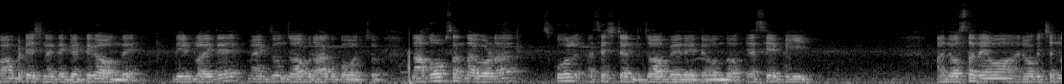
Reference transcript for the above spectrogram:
కాంపిటీషన్ అయితే గట్టిగా ఉంది. దీంట్లో అయితే మ్యాక్సిమం జాబ్ రాకపోవచ్చు. నా హోప్స్ అంతా కూడా స్కూల్ అసిస్టెంట్ జాబ్ ఏదైతే ఉందో ఎస్ఏపిఈ అది వస్తుందేమో అని ఒక చిన్న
